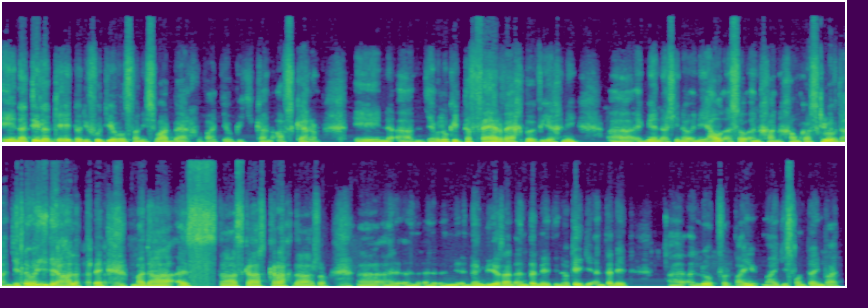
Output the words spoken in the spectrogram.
en natuurlik jy het nou die voetheuwels van die Swartberg wat jou bietjie kan afskerm. En ehm um, jy wil ook nie te ver weg beweeg nie. Uh ek meen as jy nou in die hel sou ingaan, Gamkas Kloof dan jy nou 'n ideale plek, maar daar is daar skaars krag daarso. Uh en dink nie is aan internet nie. Nou kyk jy internet uh, loop verby Maatjiesfontein wat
